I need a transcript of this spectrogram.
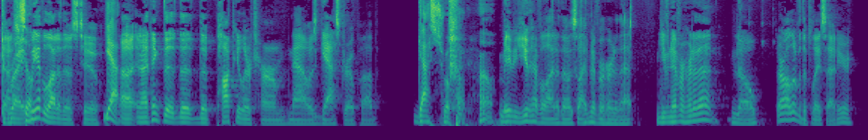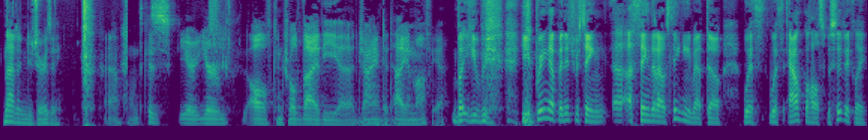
Gotcha. Right. So- we have a lot of those too. Yeah. Uh, and I think the, the, the popular term now is gastropub. Gastropub. Oh, Maybe you have a lot of those. I've never heard of that. You've never heard of that? No. They're all over the place out here. Not in New Jersey. Well, it's because you're you're all controlled by the uh, giant Italian mafia. But you you bring up an interesting uh, a thing that I was thinking about though with with alcohol specifically.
